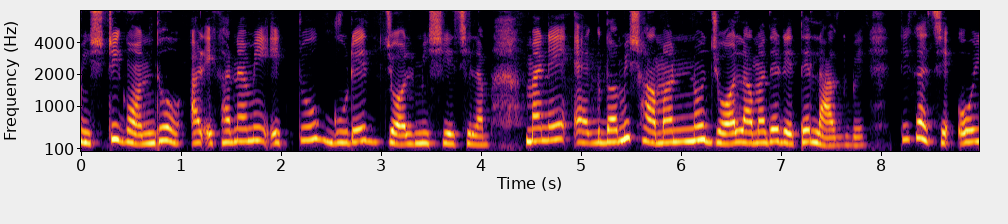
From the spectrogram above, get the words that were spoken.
মিষ্টি গন্ধ। আর এখানে আমি একটু গুড়ের জল মিশিয়েছিলাম। মানে একদমই সামান্য জল আমাদের এতে লাগবে, ঠিক আছে? ওই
